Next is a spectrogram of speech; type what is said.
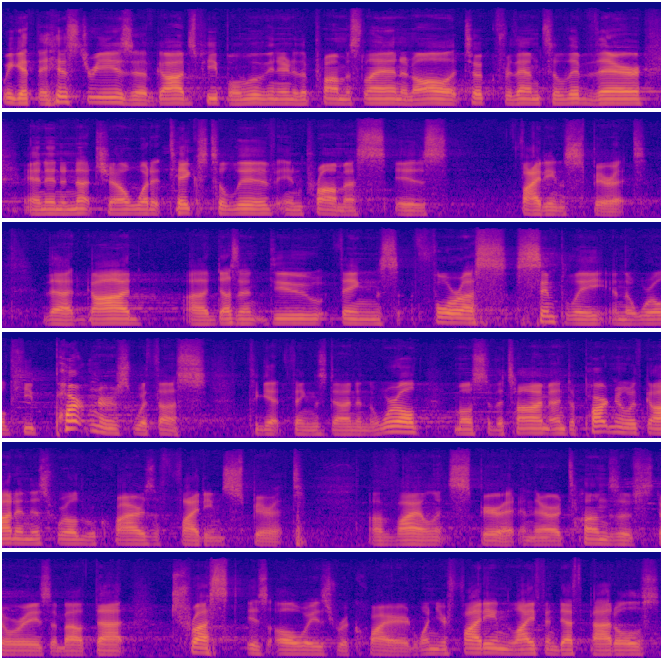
We get the histories of God's people moving into the promised land and all it took for them to live there. And in a nutshell, what it takes to live in promise is fighting spirit. That God uh, doesn't do things for us simply in the world, He partners with us to get things done in the world most of the time. And to partner with God in this world requires a fighting spirit, a violent spirit. And there are tons of stories about that trust is always required. When you're fighting life and death battles,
